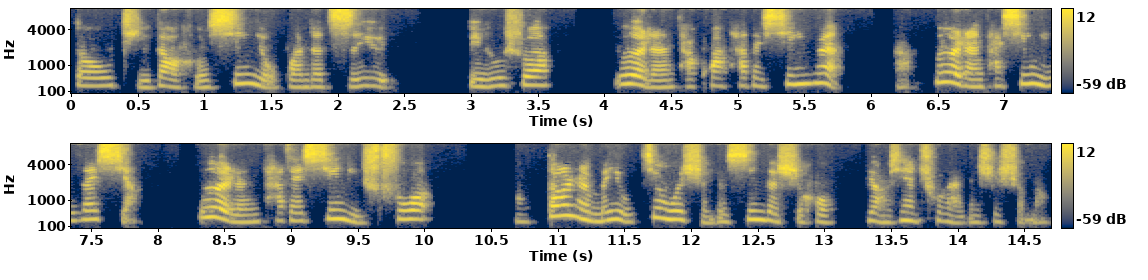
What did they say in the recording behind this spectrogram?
都提到和心有关的词语，比如说恶人他夸他的心愿啊，恶人他心里在想，恶人他在心里说，啊，当然没有敬畏神的心的时候，表现出来的是什么？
